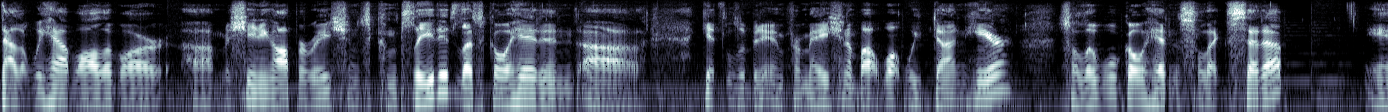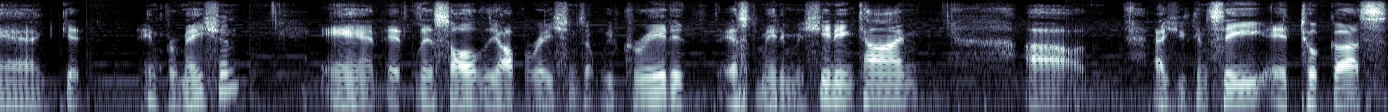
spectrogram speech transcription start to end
Now that we have all of our uh, machining operations completed, let's go ahead and uh, get a little bit of information about what we've done here. So we'll go ahead and select setup and get information. And it lists all the operations that we've created, estimated machining time. Uh, as you can see, it took us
